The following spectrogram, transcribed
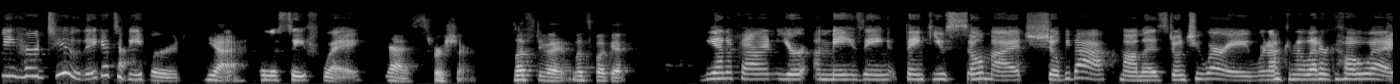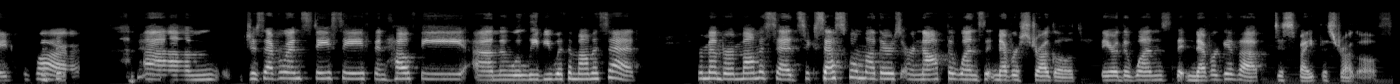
being heard too. They get to be heard. Yeah, in a safe way. Yes, for sure. Let's do it. Let's book it. Vienna Pharaon, you're amazing. Thank you so much. She'll be back, mamas. Don't you worry. We're not going to let her go away too far. um, just everyone stay safe and healthy, um, and we'll leave you with a mama said. Remember, Mama said successful mothers are not the ones that never struggled. They are the ones that never give up despite the struggles.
